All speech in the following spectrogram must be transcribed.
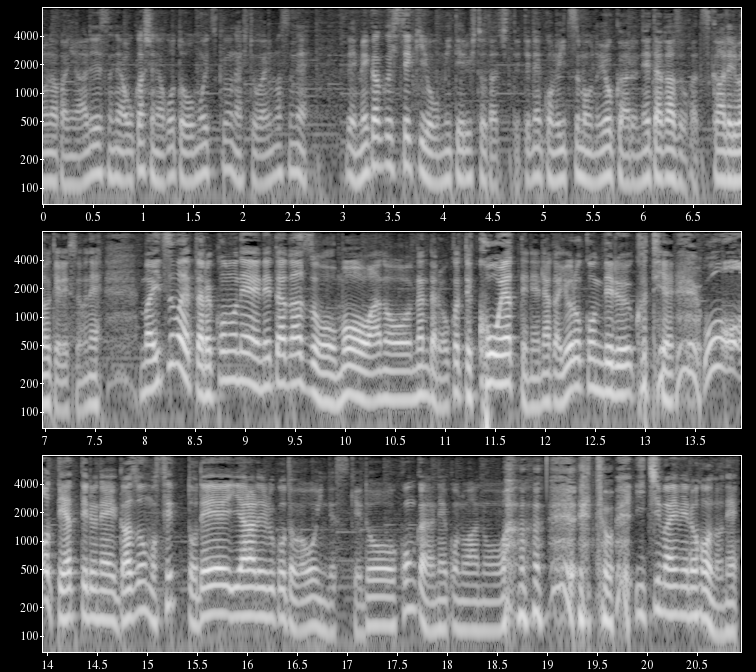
世の中にあれですね、おかしなことを思いつくような人がいますね。で、目隠し赤狼を見てる人たちって言ってね、このいつものよくあるネタ画像が使われるわけですよね。まあ、いつもやったらこのね、ネタ画像も、あの、なんだろう、こうやってこうやってね、なんか喜んでる、こうやって、おーってやってるね、画像もセットでやられることが多いんですけど、今回はね、このあの えっと、1枚目の方のね、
